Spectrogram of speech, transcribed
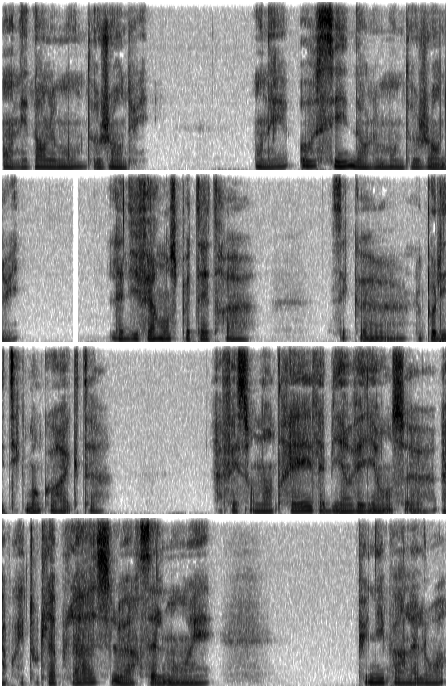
on est dans le monde d'aujourd'hui. On est aussi dans le monde d'aujourd'hui. La différence peut-être, euh, c'est que le politiquement correct a fait son entrée, la bienveillance euh, a pris toute la place, le harcèlement est puni par la loi,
